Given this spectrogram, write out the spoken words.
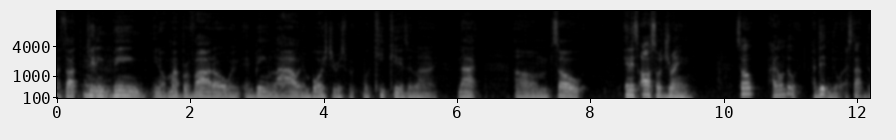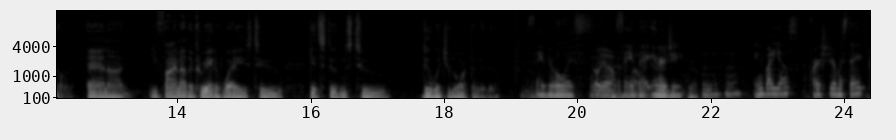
I thought getting being you know my bravado and, and being loud and boisterous would, would keep kids in line. Not um, so, and it's also draining. So I don't do it. I didn't do it. I stopped doing it. And uh, you find other creative ways to get students to do what you want them to do. Save your voice. Oh, yeah. Save that energy. Anybody else? First year mistake?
